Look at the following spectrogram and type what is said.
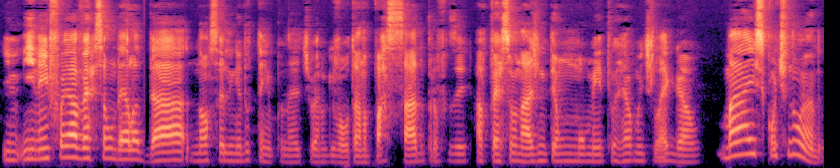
E, e, nem foi a versão dela da nossa linha do tempo, né? Tiveram que voltar no passado para fazer a personagem ter um momento realmente legal. Mas, continuando.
